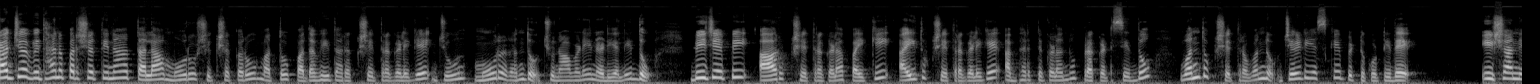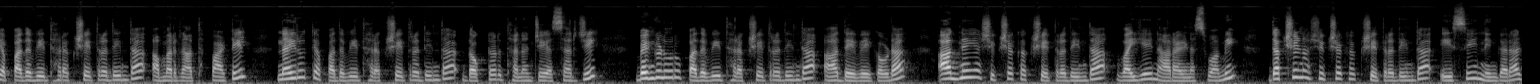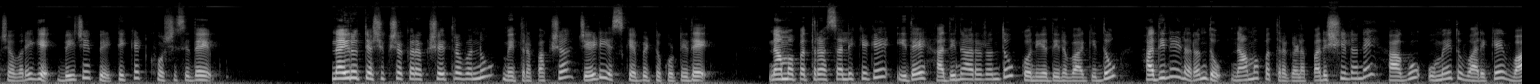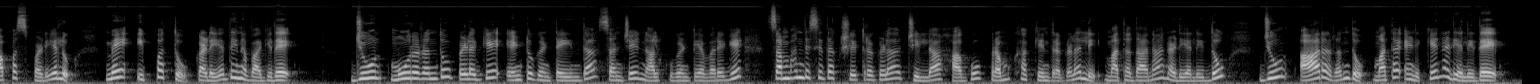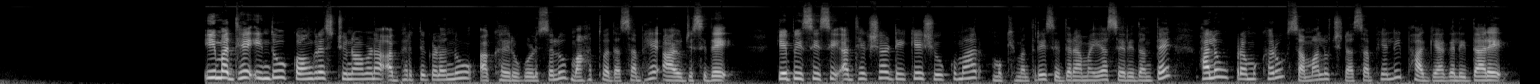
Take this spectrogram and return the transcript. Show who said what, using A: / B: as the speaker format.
A: ರಾಜ್ಯ ವಿಧಾನ ಪರಿಷತ್ತಿನ ತಲಾ ಮೂರು ಶಿಕ್ಷಕರು ಮತ್ತು ಪದವೀಧರ ಕ್ಷೇತ್ರಗಳಿಗೆ ಜೂನ್ ಮೂರರಂದು ಚುನಾವಣೆ ನಡೆಯಲಿದ್ದು, ಬಿಜೆಪಿ ಆರು ಕ್ಷೇತ್ರಗಳ ಪೈಕಿ ಐದು ಕ್ಷೇತ್ರಗಳಿಗೆ ಅಭ್ಯರ್ಥಿಗಳನ್ನು ಪ್ರಕಟಿಸಿದ್ದು, ಒಂದು ಕ್ಷೇತ್ರವನ್ನು ಜೆಡಿಎಸ್ಗೆ ಬಿಟ್ಟುಕೊಟ್ಟಿದೆ. ಈಶಾನ್ಯ ಪದವೀಧರ ಕ್ಷೇತ್ರದಿಂದ ಅಮರನಾಥ್ ಪಾಟೀಲ್, ನೈಋತ್ಯ ಪದವೀಧರ ಕ್ಷೇತ್ರದಿಂದ ಡಾ ಧನಂಜಯ ಸರ್ಜಿ ಬೆಂಗಳೂರು ಪದವೀಧರ ಕ್ಷೇತ್ರದಿಂದ ಆ. ದೇವೇಗೌಡ, ಆಗ್ನೇಯ ಶಿಕ್ಷಕ ಕ್ಷೇತ್ರದಿಂದ ವೈಎ ನಾರಾಯಣಸ್ವಾಮಿ, ದಕ್ಷಿಣ ಶಿಕ್ಷಕ ಕ್ಷೇತ್ರದಿಂದ ಎಸಿ ನಿಂಗರಾಜ್ ಅವರಿಗೆ ಬಿಜೆಪಿ ಟಿಕೆಟ್ ಘೋಷಿಸಿದೆ. ನೈಋತ್ಯ ಶಿಕ್ಷಕರ ಕ್ಷೇತ್ರವನ್ನು ಮಿತ್ರ ಪಕ್ಷ ಜೆಡಿಎಸ್ಗೆ ಬಿಟ್ಟುಕೊಟ್ಟಿದೆ. ನಾಮಪತ್ರ ಸಲ್ಲಿಕೆಗೆ ಇದೇ ಹದಿನಾರರಂದು ಕೊನೆಯ ದಿನವಾಗಿದ್ದು, ಹದಿನೇಳರಂದು ನಾಮಪತ್ರಗಳ ಪರಿಶೀಲನೆ ಹಾಗೂ ಉಮೇದುವಾರಿಕೆ ವಾಪಸ್ ಪಡೆಯಲು ಮೇ ಇಪ್ಪತ್ತು ಕಡೆಯ ದಿನವಾಗಿದೆ. ಜೂನ್ ಮೂರರಂದು ಬೆಳಗ್ಗೆ ಎಂಟು ಗಂಟೆಯಿಂದ ಸಂಜೆ ನಾಲ್ಕು ಗಂಟೆಯವರೆಗೆ ಸಂಬಂಧಿಸಿದ ಕ್ಷೇತ್ರಗಳ ಜಿಲ್ಲಾ ಹಾಗೂ ಪ್ರಮುಖ ಕೇಂದ್ರಗಳಲ್ಲಿ ಮತದಾನ ನಡೆಯಲಿದ್ದು, ಜೂನ್ ಆರರಂದು ಮತ ಎಣಿಕೆ ನಡೆಯಲಿದೆ. ಈ ಮಧ್ಯೆ ಇಂದು ಕಾಂಗ್ರೆಸ್ ಚುನಾವಣಾ ಅಭ್ಯರ್ಥಿಗಳನ್ನು ಅಖೈರುಗೊಳಿಸಲು ಮಹತ್ವದ ಸಭೆ ಆಯೋಜಿಸಿದೆ. ಕೆಪಿಸಿಸಿ ಅಧ್ಯಕ್ಷ ಡಿಕೆ ಶಿವಕುಮಾರ್, ಮುಖ್ಯಮಂತ್ರಿ ಸಿದ್ದರಾಮಯ್ಯ ಸೇರಿದಂತೆ ಹಲವು ಪ್ರಮುಖರು ಸಮಾಲೋಚನಾ ಸಭೆಯಲ್ಲಿ ಭಾಗಿಯಾಗಲಿದ್ದಾರೆ.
